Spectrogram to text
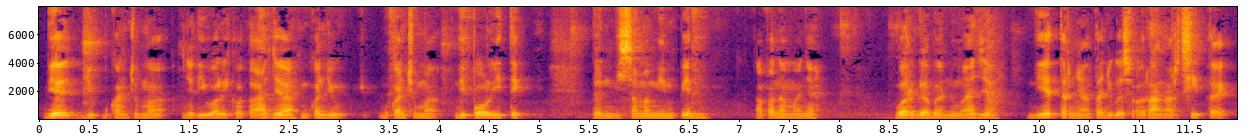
dia bukan cuma jadi wali kota aja bukan bukan cuma di politik dan bisa memimpin apa namanya warga Bandung aja. Dia ternyata juga seorang arsitek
